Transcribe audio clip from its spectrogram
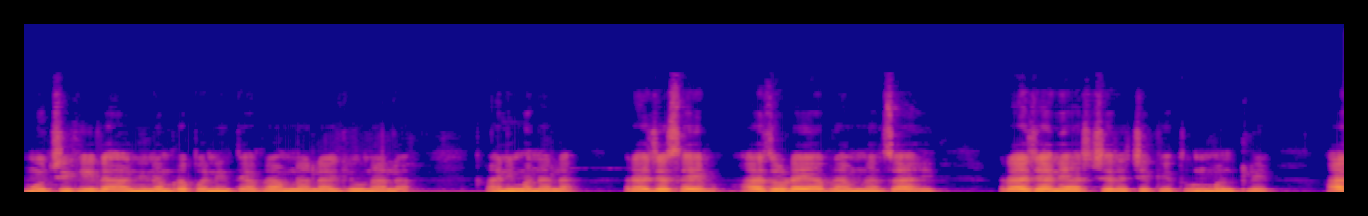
मोची गेला आणि नम्रपणे त्या ब्राह्मणाला घेऊन आला आणि म्हणाला राजासाहेब हा जोडा या ब्राह्मणाचा आहे. राजाने आश्चर्यचकित होऊन म्हटले हा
